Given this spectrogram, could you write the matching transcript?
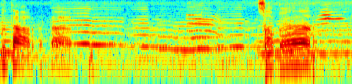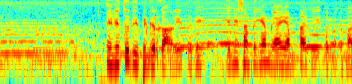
Bentar, bentar. Sabar. Ini tuh di pinggir kali tadi. Ini sampingnya mie ayam tadi, teman-teman.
